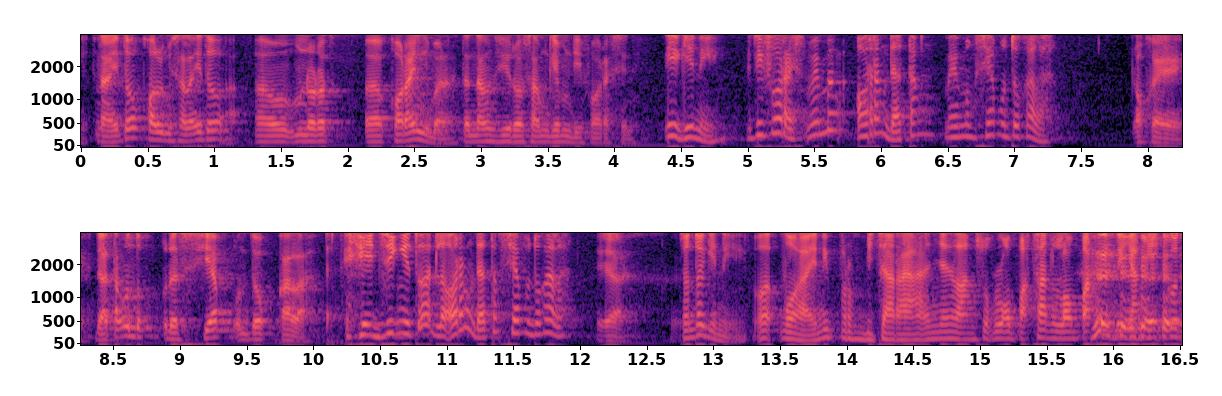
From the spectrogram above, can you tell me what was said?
gitu. Nah itu kalau misalnya itu eh, menurut uh, Korean gimana tentang zero sum game di forex ini? Iya gini, di forex memang orang datang memang siap untuk kalah. Oke, datang untuk udah siap untuk kalah. Hedging itu adalah orang datang siap untuk kalah. Ya. Contoh gini, wah ini pembicaraannya langsung lompat sana lompat sini yang ikut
